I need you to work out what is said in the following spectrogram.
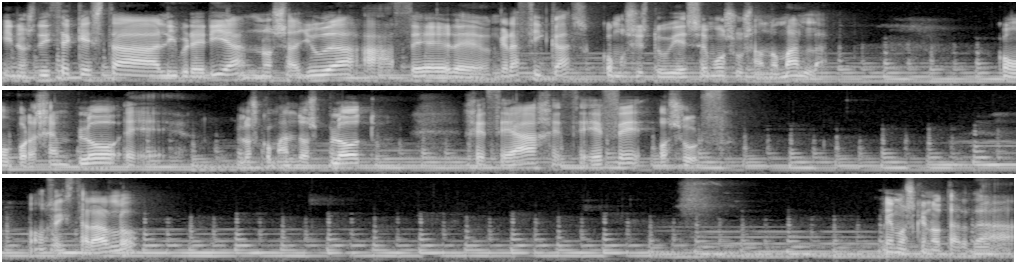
y nos dice que esta librería nos ayuda a hacer eh, gráficas como si estuviésemos usando MATLAB. Como por ejemplo eh, los comandos plot, GCA, GCF o surf. Vamos a instalarlo. vemos que no tarda,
